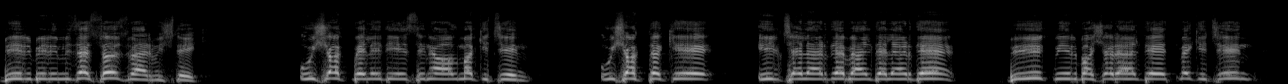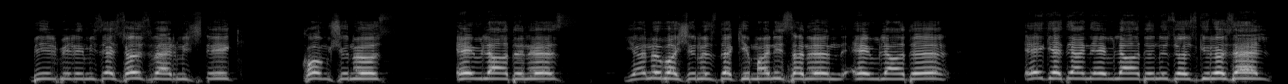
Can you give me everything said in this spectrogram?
birbirimize söz vermiştik. Uşak Belediyesi'ni almak için Uşak'taki ilçelerde, beldelerde büyük bir başarı elde etmek için birbirimize söz vermiştik. Komşunuz, evladınız, yanı başınızdaki Manisa'nın evladı, Ege'den evladınız Özgür Özel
